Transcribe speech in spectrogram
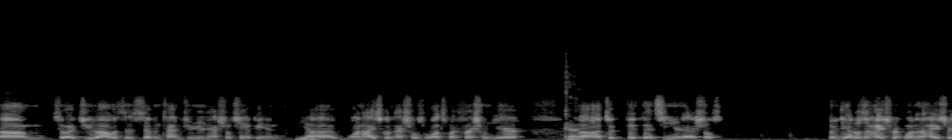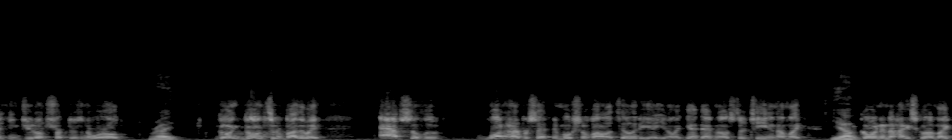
um, so at judo I was a seven-time junior national champion. Yep. Uh, won high school nationals once my freshman year. Okay. Uh, I took fifth at senior nationals. My dad was a highest, one of the highest-ranking judo instructors in the world Right. going going through by the way absolute 100% emotional volatility you know my dad died when i was 13 and i'm like Yep. going into high school i'm like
